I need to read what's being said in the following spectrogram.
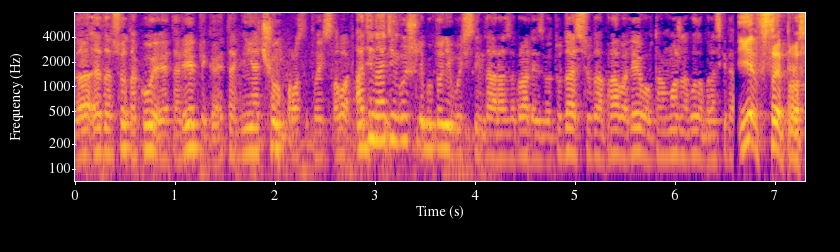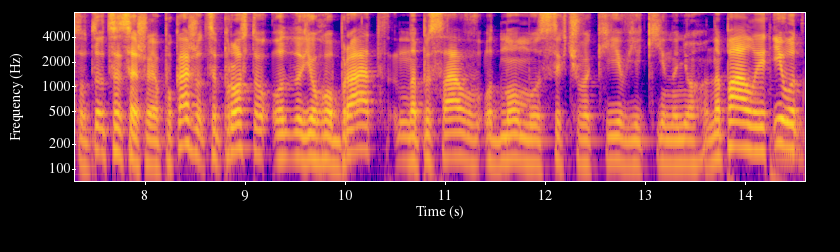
Да, это все такое, это реплика, это ни о чем, просто твои слова. Один на один вышли бы кто-нибудь с ним, да, разобрались бы туда-сюда, право-лево, там можно было бы раскидать. І все просто, це, це все, що я покажу. Це просто од- його брат написав одному з цих чуваків, які на нього напали. І от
